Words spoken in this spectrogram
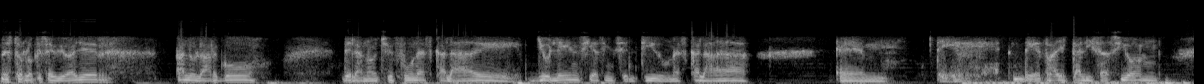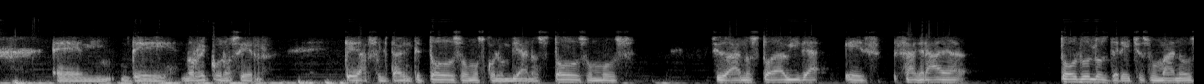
Néstor, lo que se vio ayer a lo largo de la noche fue una escalada de violencia sin sentido, una escalada eh, de, de, radicalización, eh, de no reconocer que absolutamente todos somos colombianos, todos somos ciudadanos, toda vida es sagrada, todos los derechos humanos,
